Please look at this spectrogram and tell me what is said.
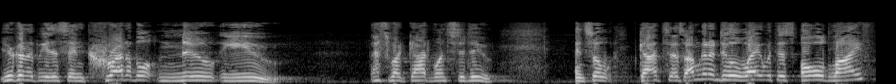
you're going to be this incredible new you. That's what God wants to do. And so God says, I'm going to do away with this old life.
